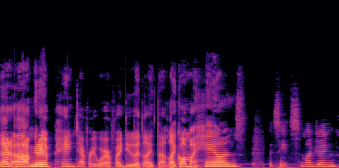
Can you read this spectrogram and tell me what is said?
that uh, I'm gonna get paint everywhere if I do it like that. Like on my hands. I can see it smudging.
